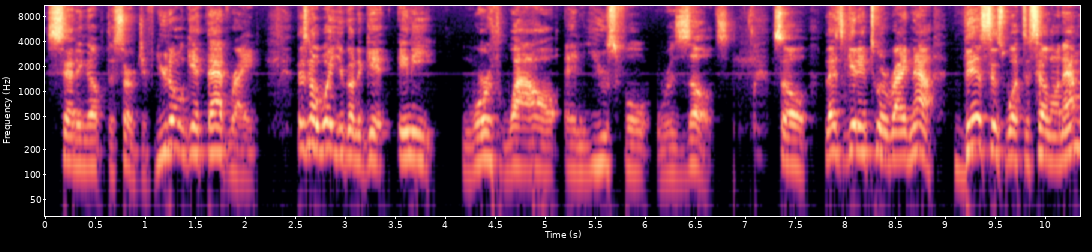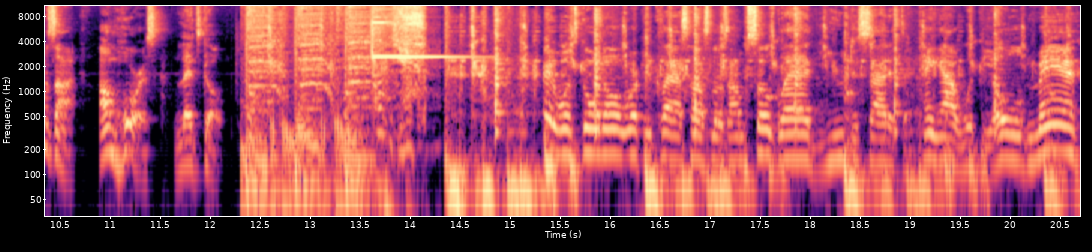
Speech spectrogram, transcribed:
setting up the search. If you don't get that right, there's no way you're going to get any worthwhile and useful results. So let's get into it right now. This is what to sell on Amazon. I'm Horace. Let's go. What's going on, working class hustlers? I'm so glad you decided to hang out with the old man.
